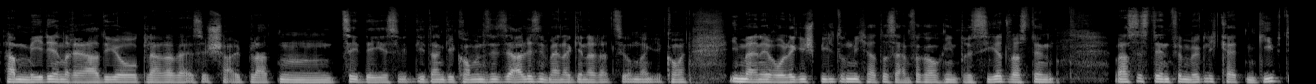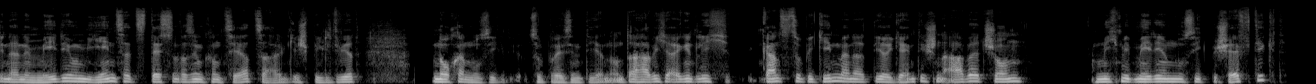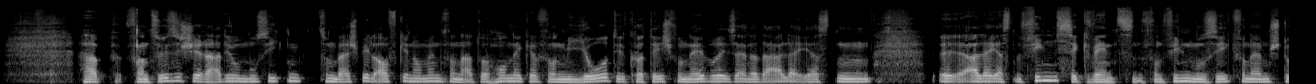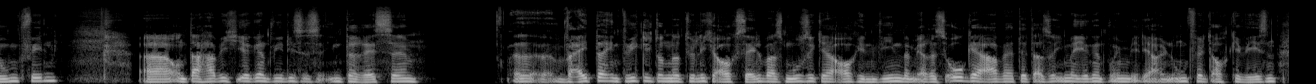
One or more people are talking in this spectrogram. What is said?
haben Medien, Radio, klarerweise Schallplatten, CDs, die dann gekommen sind, ist ja alles in meiner Generation dann gekommen, immer eine Rolle gespielt und mich hat das einfach auch interessiert, was denn, was es denn für Möglichkeiten gibt, in einem Medium jenseits dessen, was im Konzertsaal gespielt wird, noch an Musik zu präsentieren. Und da habe ich eigentlich ganz zu Beginn meiner dirigentischen Arbeit schon mich mit Medienmusik beschäftigt habe französische Radiomusiken zum Beispiel aufgenommen von Arthur Honegger, von Millot. Die Cortège von Nebre ist einer der allerersten, äh, allerersten Filmsequenzen von Filmmusik, von einem Stummfilm. Äh, und da habe ich irgendwie dieses Interesse äh, weiterentwickelt und natürlich auch selber als Musiker auch in Wien beim RSO gearbeitet, also immer irgendwo im medialen Umfeld auch gewesen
